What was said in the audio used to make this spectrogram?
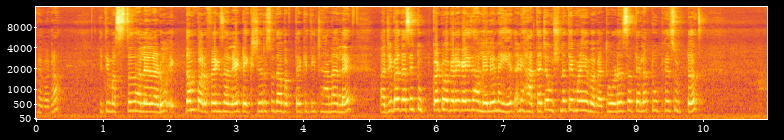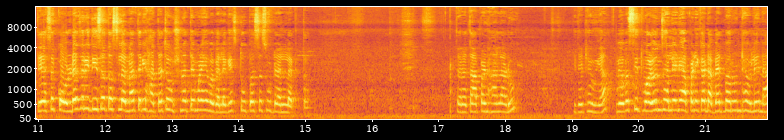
हे बघा किती मस्त झाले लाडू. एकदम परफेक्ट झाले टेक्स्चर सुद्धा बघताय किती छान आलंय. अजिबात असे तुपकट वगैरे काही झालेले नाही आहेत आणि हाताच्या उष्णतेमुळे हे बघा थोडंसं त्याला तूप हे सुटतंच. ते असं कोरडं जरी दिसत असलं ना तरी हाताच्या उष्णतेमुळे हे बघा लगेच तूप असं सुटायला लागतं. तर आता आपण हा लाडू इथे ठेवूया. व्यवस्थित वळून झाले आणि आपण एका डब्यात भरून ठेवले ना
